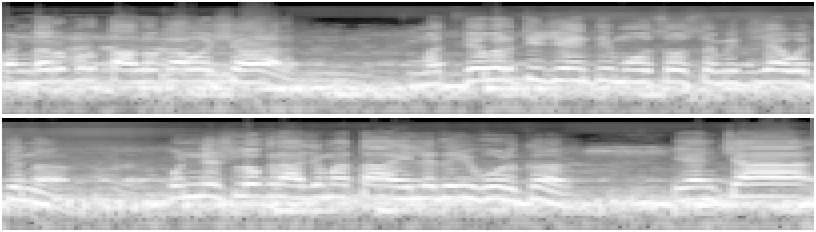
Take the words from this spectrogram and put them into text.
पंढरपूर तालुका व शहर मध्यवर्ती जयंती महोत्सव समितीच्या वतीनं पुण्यश्लोक राजमाता अहिल्यादेवी होळकर यांच्या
